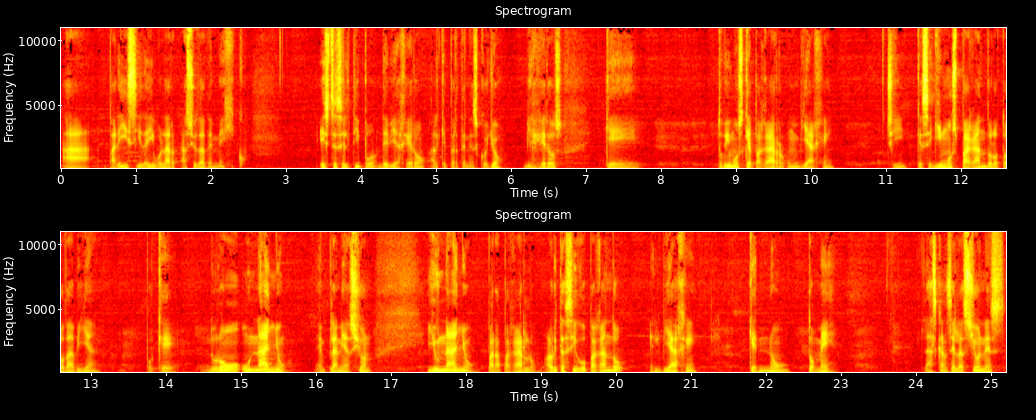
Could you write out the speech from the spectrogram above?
a París y de ahí volar a Ciudad de México. Este es el tipo de viajero al que pertenezco yo, viajeros que tuvimos que pagar un viaje, que seguimos pagándolo todavía, porque duró un año en planeación y un año para pagarlo. Ahorita sigo pagando el viaje que no tomé. Las cancelaciones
